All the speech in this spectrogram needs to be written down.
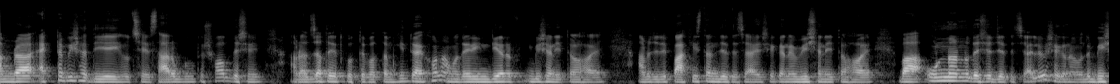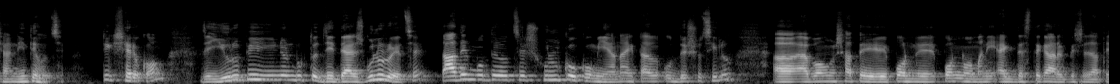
আমরা একটা ভিসা দিয়েই হচ্ছে সার্কভুক্ত সব দেশে আমরা যাতায়াত করতে পারতাম। কিন্তু এখন আমাদের ইন্ডিয়ার ভিসা নিতে হয়। আমরা যদি পাকিস্তান যেতে চাই, সেখানে ভিসা নিতে হয় বা অন্যান্য দেশে যেতে চাইলেও সেখানে আমাদের ভিসা নিতে হচ্ছে। ঠিক সেরকম যে ইউরোপীয় ইউনিয়নভুক্ত যে দেশগুলো রয়েছে, তাদের মধ্যে হচ্ছে শুল্ক কমিয়ে আনা একটা উদ্দেশ্য ছিল এবং সাথে পণ্যের পণ্য মানে এক দেশ থেকে আরেক দেশে যাতে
